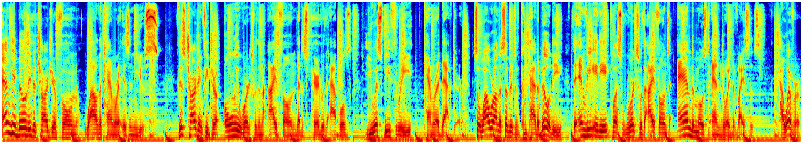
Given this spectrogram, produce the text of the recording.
and the ability to charge your phone while the camera is in use. This charging feature only works with an iPhone that is paired with Apple's USB 3 camera adapter. So while we're on the subject of compatibility, the MV88 Plus works with iPhones and most Android devices. However,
